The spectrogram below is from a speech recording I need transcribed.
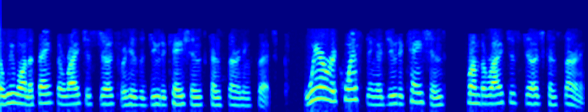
So we want to thank the righteous judge for his adjudications concerning such. We're requesting adjudications from the righteous judge concerning.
